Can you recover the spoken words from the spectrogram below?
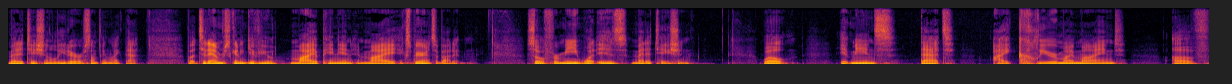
meditation leader or something like that. But today I'm just going to give you my opinion and my experience about it. So for me, what is meditation? Well, it means that I clear my mind of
